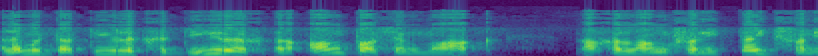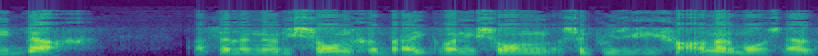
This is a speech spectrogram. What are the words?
Hulle moet natuurlik gedurig 'n aanpassing maak na gelang van die tyd van die dag. As hulle nou die son gebruik want die son se posisie verander mos nou,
